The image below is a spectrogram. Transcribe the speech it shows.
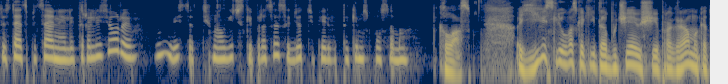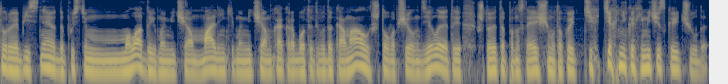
То есть стоят специальные электролизеры, ну, весь этот технологический процесс идет теперь вот таким способом. Класс. Есть ли у вас какие-то обучающие программы, которые объясняют, допустим, молодым амичам, маленьким амичам, как работает водоканал, что вообще он делает, и что это по-настоящему такое тех- технико-химическое чудо?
